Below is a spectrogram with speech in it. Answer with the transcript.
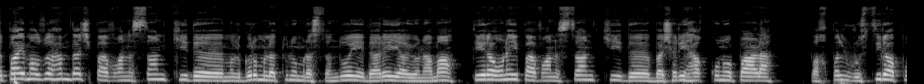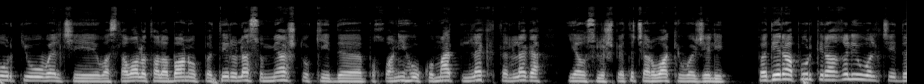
د پای موضوع هم دا چې په افغانستان کې د ملګرو ملتونو مرستندوی ادارې یا یوناما تیر اونۍ په افغانستان کې د بشري حقوقو په اړه په خپل روستي راپور کې وویل چې وسلوالو طالبانو په تیر لاسو میاشتو کې د پخوانی حکومت لک تر لګه یو سل شپېته چارواکي وژلي په دې راپور کې راغلي ول چې د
